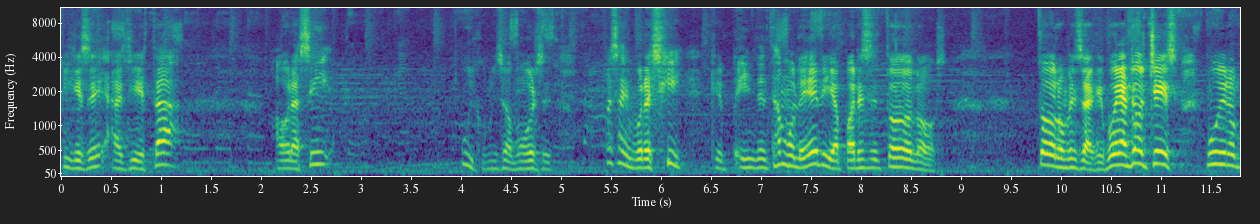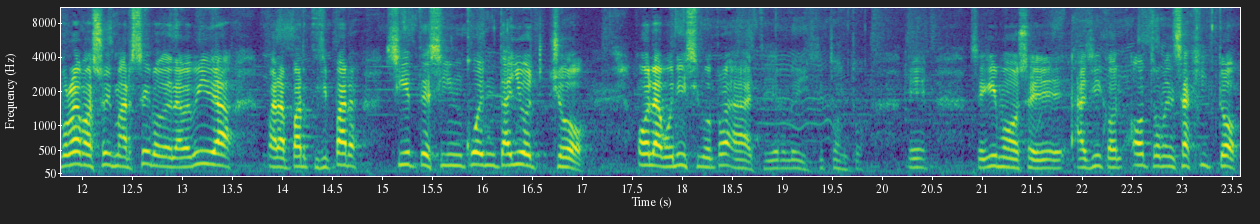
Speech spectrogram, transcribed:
Fíjese, allí está. Ahora sí. Uy, comienza a moverse. Pasa que por allí que intentamos leer y aparecen todos los todos los mensajes. Buenas noches, muy buen programa, soy Marcelo de la Bebida para participar 758. Hola, buenísimo. Ah, este ya lo leí, qué tonto. Eh, seguimos eh, allí con otro mensajito.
